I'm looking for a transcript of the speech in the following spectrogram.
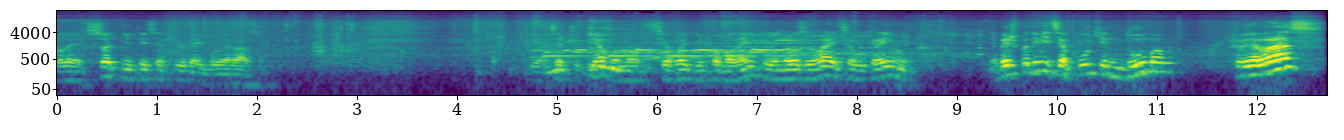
коли сотні тисяч людей були разом. І оце чуття, воно сьогодні помаленьку, воно розвивається в Україні. Ви ж подивіться, Путін думав, що він раз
